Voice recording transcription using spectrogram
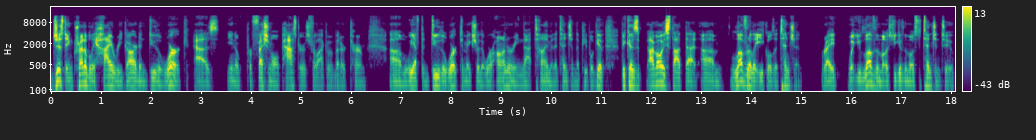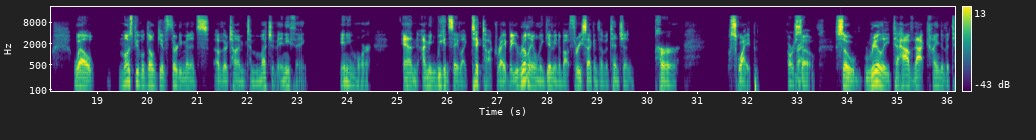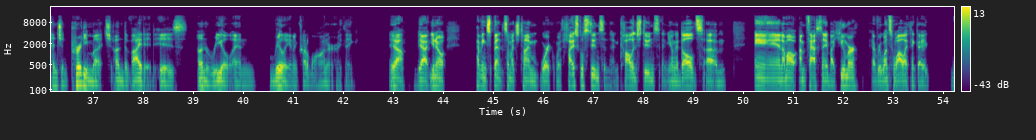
just incredibly high regard and do the work as you know professional pastors for lack of a better term. Um, we have to do the work to make sure that we're honoring that time and attention that people give. Because i've always thought that um, love really equals attention right what you love the most you give the most attention to well most people don't give 30 minutes of their time to much of anything anymore and i mean we can say like tiktok right but you're really only giving about three seconds of attention per swipe or right. so so really to have that kind of attention pretty much undivided is unreal and really an incredible honor, I think. Yeah. Yeah. You know, having spent so much time working with high school students and then college students and young adults, um, and I'm all, I'm fascinated by humor. Every once in a while, I think I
